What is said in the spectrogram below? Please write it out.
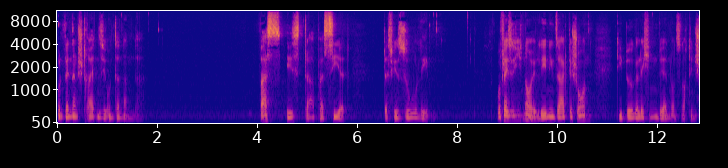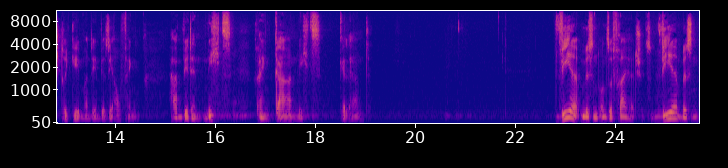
und wenn, dann streiten sie untereinander. Was ist da passiert, dass wir so leben? Wo vielleicht ist es nicht neu. Lenin sagte schon, die Bürgerlichen werden uns noch den Strick geben, an dem wir sie aufhängen. Haben wir denn nichts, rein gar nichts gelernt? Wir müssen unsere Freiheit schützen. Wir müssen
